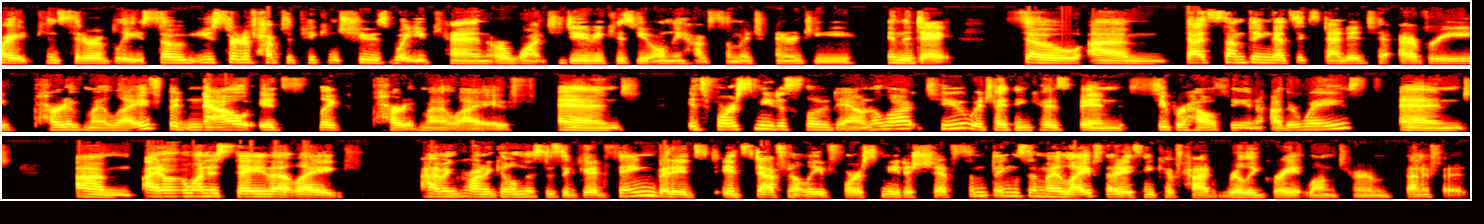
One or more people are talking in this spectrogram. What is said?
quite considerably. So you sort of have to pick and choose what you can or want to do because you only have so much energy in the day. So um, that's something that's extended to every part of my life. But now it's like part of my life. And it's forced me to slow down a lot too, which I think has been super healthy in other ways. And um, I don't want to say that like having chronic illness is a good thing, but it's it's definitely forced me to shift some things in my life that I think have had really great long term benefits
